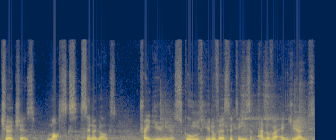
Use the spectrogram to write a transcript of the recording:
churches, mosques, synagogues, trade unions, schools, universities, and other NGOs,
